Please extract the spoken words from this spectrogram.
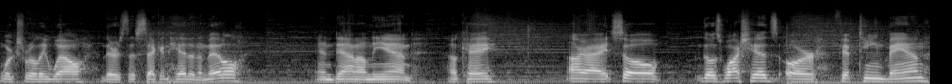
Works really well. There's the second head in the middle and down on the end okay? All right so those wash heads are 15 VAN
